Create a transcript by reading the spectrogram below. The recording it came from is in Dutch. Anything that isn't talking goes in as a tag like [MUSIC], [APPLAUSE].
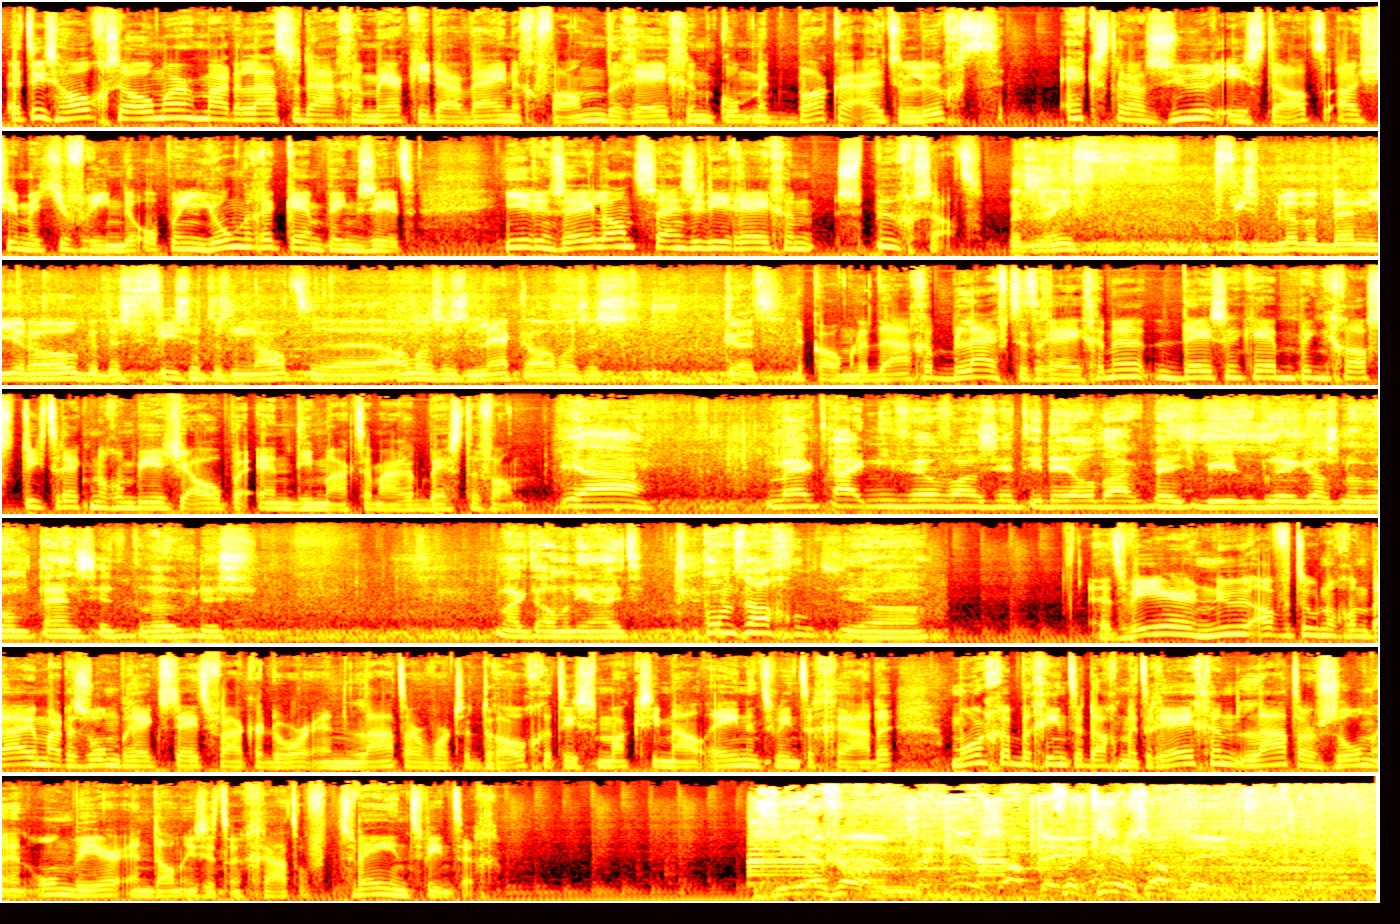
Het is hoogzomer, maar de laatste dagen merk je daar weinig van. De regen komt met bakken uit de lucht. Extra zuur is dat als je met je vrienden op een jongerencamping zit. Hier in Zeeland zijn ze die regen spuugzat. Het is een vieze blubberbende hier ook. Het is vies, het is nat, uh, alles is lek, alles is kut. De komende dagen blijft het regenen. Deze campinggast die trekt nog een biertje open en die maakt er maar het beste van. Ja, merkt er eigenlijk niet veel van. Zit hij de hele dag een beetje bier te drinken als nog om tent zit droog. Dus maakt allemaal niet uit. Komt wel goed. Ja. Het weer, nu af en toe nog een bui, maar de zon breekt steeds vaker door en later wordt het droog. Het is maximaal 21 graden. Morgen begint de dag met regen, later zon en onweer en dan is het een graad of 22. ZFM, verkeersupdate. verkeersupdate.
